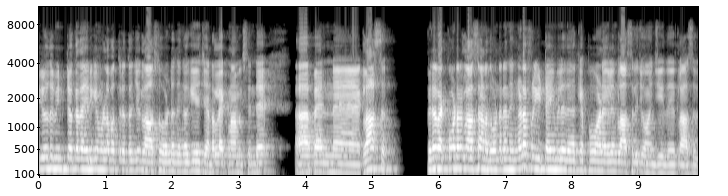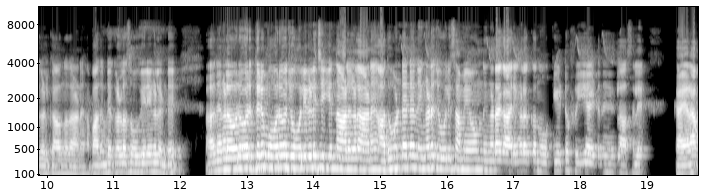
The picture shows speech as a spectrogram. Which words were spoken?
ഇരുപത് മിനിറ്റ് ഒക്കെ ദൈർഘ്യമുള്ള പത്തിരുപത്തഞ്ച് ക്ലാസ് കൊണ്ട് നിങ്ങൾക്ക് ഈ ജനറൽ എക്കണോമിക്സിന്റെ പിന്നെ ക്ലാസ് പിന്നെ റെക്കോർഡഡ് ക്ലാസ് ആണ്. അതുകൊണ്ട് തന്നെ നിങ്ങളുടെ ഫ്രീ ടൈമിൽ നിങ്ങൾക്ക് എപ്പോൾ വേണമെങ്കിലും ക്ലാസ്സിൽ ജോയിൻ ചെയ്ത് ക്ലാസ് കേൾക്കാവുന്നതാണ്. അപ്പൊ അതിന്റെയൊക്കെ ഉള്ള സൗകര്യങ്ങളുണ്ട്. നിങ്ങൾ ഓരോരുത്തരും ഓരോ ജോലികൾ ചെയ്യുന്ന ആളുകളാണ്. അതുകൊണ്ട് തന്നെ നിങ്ങളുടെ ജോലി സമയവും നിങ്ങളുടെ കാര്യങ്ങളൊക്കെ നോക്കിയിട്ട് ഫ്രീ ആയിട്ട് നിങ്ങൾക്ക് ക്ലാസ്സിൽ കയറാം.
